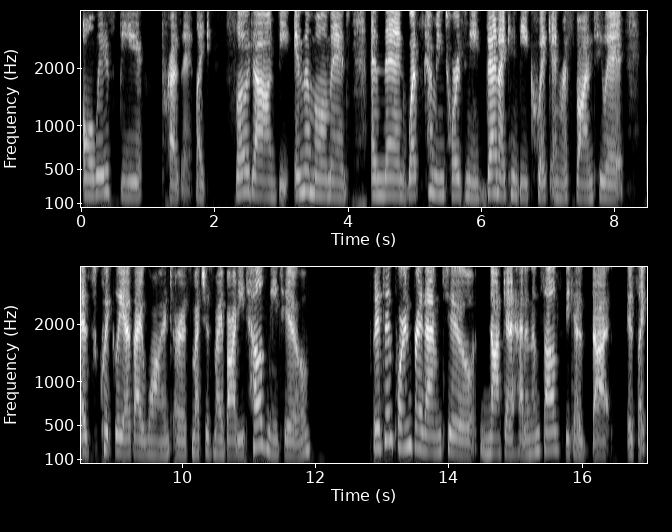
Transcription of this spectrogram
always be present. Like slow down, be in the moment, and then what's coming towards me, then I can be quick and respond to it as quickly as I want or as much as my body tells me to. But it's important for them to not get ahead of themselves because that is like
